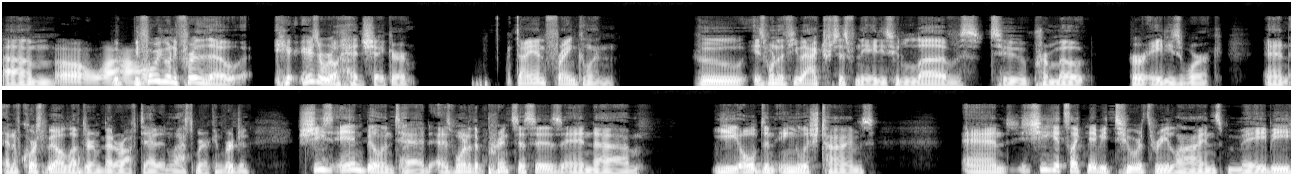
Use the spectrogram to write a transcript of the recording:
Um, oh wow! Before we go any further, though, here, here's a real head shaker. Diane Franklin, who is one of the few actresses from the '80s who loves to promote her 80s work. And and of course we all loved her in Better Off Dead and Last American Virgin. She's in Bill and Ted as one of the princesses in um, Ye Olden English Times. And she gets like maybe two or three lines, maybe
